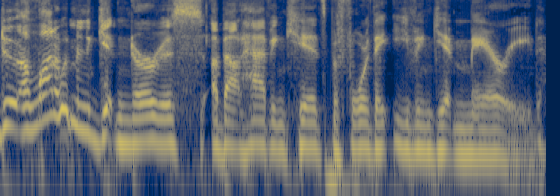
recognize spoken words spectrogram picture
Do a lot of women get nervous about having kids before they even get married?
